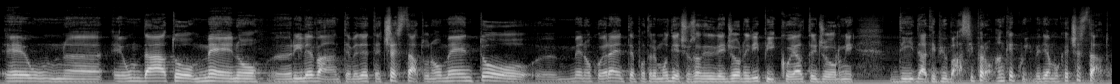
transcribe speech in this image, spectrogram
è un, è un dato meno eh, rilevante. Vedete, c'è stato un aumento eh, meno coerente, potremmo dire, ci sono stati dei giorni di picco e altri giorni di dati più bassi, però anche qui vediamo che c'è stato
